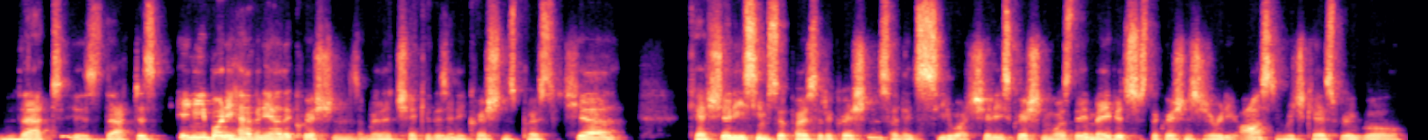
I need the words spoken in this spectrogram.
that is that. Does anybody have any other questions? I'm going to check if there's any questions posted here. Okay, Shelly seems to have posted a question, so let's see what Shelly's question was there. Maybe it's just the question she already asked, in which case we will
